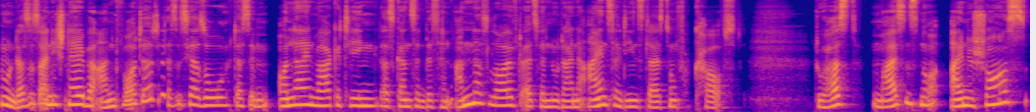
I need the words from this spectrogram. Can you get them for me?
Nun, das ist eigentlich schnell beantwortet. Es ist ja so, dass im Online-Marketing das Ganze ein bisschen anders läuft, als wenn du deine Einzeldienstleistung verkaufst. Du hast meistens nur eine Chance,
